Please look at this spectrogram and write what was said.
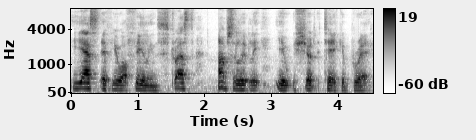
yes, if you are feeling stressed, absolutely you should take a break.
